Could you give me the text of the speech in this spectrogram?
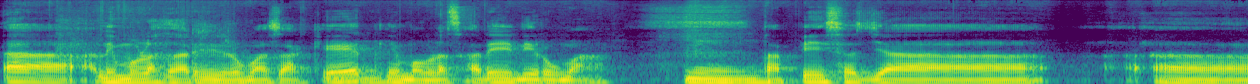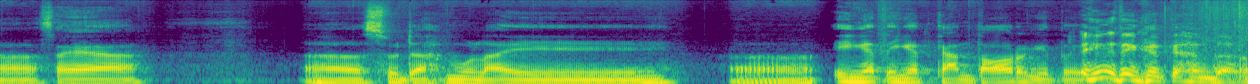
ah, 15 hari di rumah sakit, 15 hari di rumah. Tapi sejak eh, saya eh, sudah mulai eh, ingat-ingat kantor gitu ya. Ingat-ingat kantor.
